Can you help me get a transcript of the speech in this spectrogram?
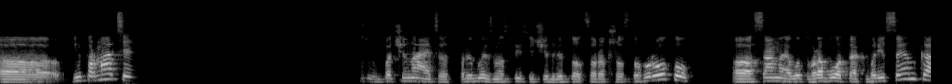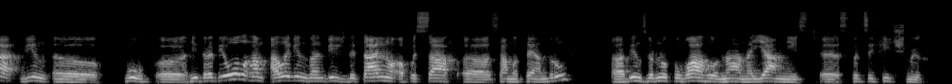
Е, Інформація починається приблизно з 1946 року. Е, Саме от в роботах Борисенка він е, був е, гідробіологом, але він більш детально описав саме тендру. Він звернув увагу на наявність специфічних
